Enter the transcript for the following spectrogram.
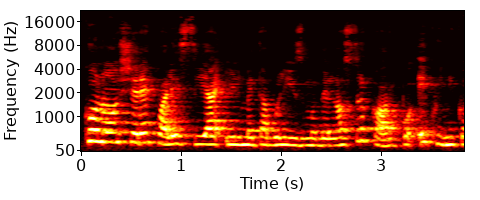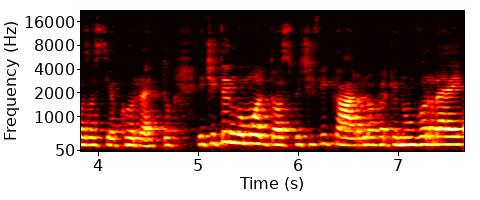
conoscere quale sia il metabolismo del nostro corpo e quindi cosa sia corretto e ci tengo molto a specificarlo perché non vorrei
